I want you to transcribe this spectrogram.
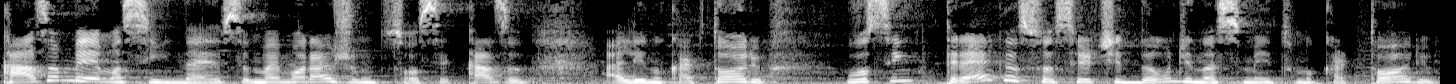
casa mesmo assim, né? Você não vai morar junto, só você casa ali no cartório. Você entrega a sua certidão de nascimento no cartório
